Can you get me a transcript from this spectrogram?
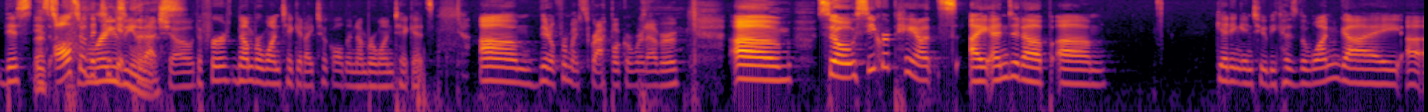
This That's is also the ticket for that show. The first number one ticket. I took all the number one tickets, um, you know, for my scrapbook or whatever. Um, so Secret Pants, I ended up um, getting into because the one guy, uh,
